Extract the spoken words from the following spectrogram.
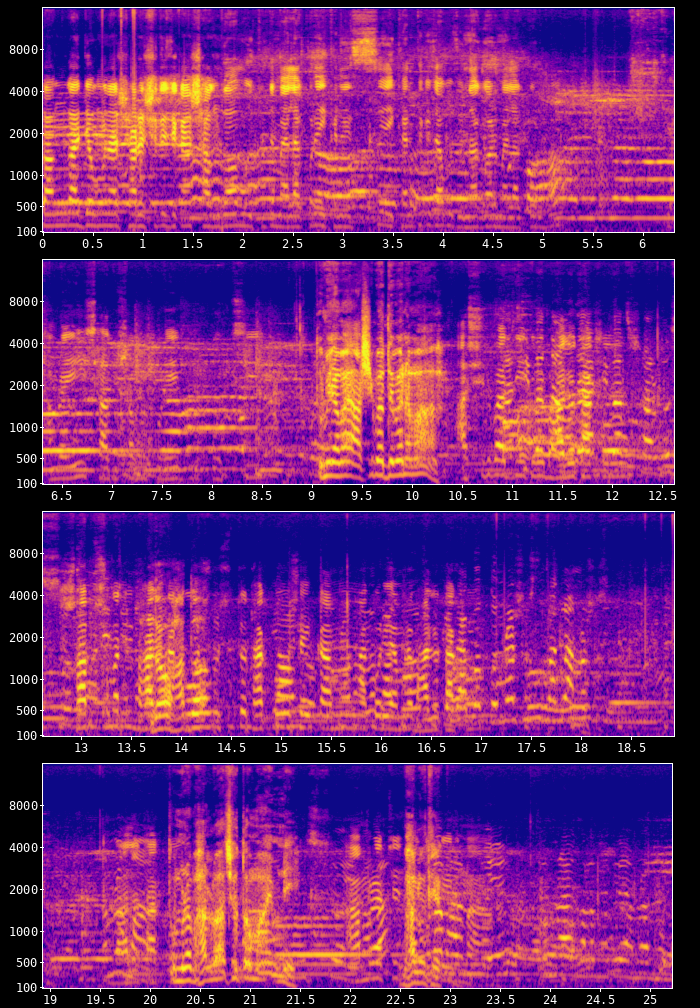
গঙ্গা, যমুনা, সরস্বতী যেখানে সঙ্গম, ওইখানে মেলা করে এখানে এসেছি। এখান থেকে যাব জুনাগড় মেলা করব। আমরা এই সাধু সঙ্গ করে করছি। তুমি আমায় আশীর্বাদ দেবে না মা? আশীর্বাদ দিয়ে তুমি ভালো থাকো। সব সময় তুমি ভালো থাকো সুস্থ থাকো সেই কামনা করি আমরা ভালো থাকো। তোমরা সুস্থ থাকলে আমরা সুস্থ থাকো। তোমরা ভালো আছো তো মা এমনি? আমরা ভালো থেকো। মা। তোমরা ভালো থাকলে আমরা ভালো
